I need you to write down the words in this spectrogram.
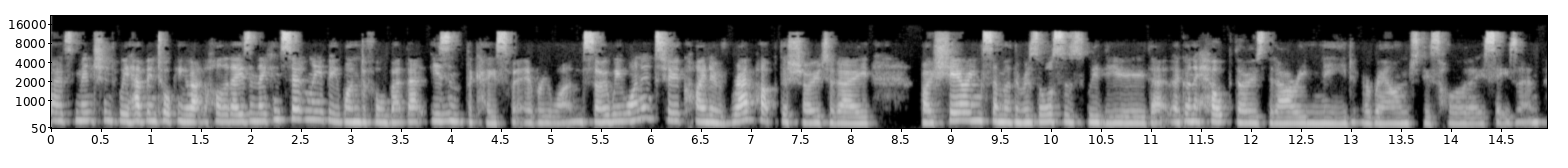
as mentioned, we have been talking about the holidays and they can certainly be wonderful, but that isn't the case for everyone. So we wanted to kind of wrap up the show today by sharing some of the resources with you that are going to help those that are in need around this holiday season.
